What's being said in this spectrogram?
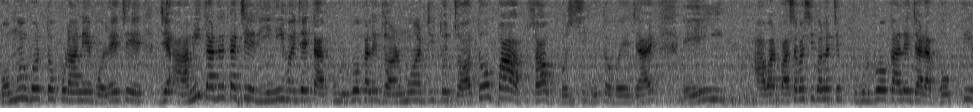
ব্রহ্মব্রত পুরাণে বলেছে যে, আমি তাদের কাছে ঋণী হয়ে যাই, তার পূর্বকালে জন্ম অর্জিত যত পাপ সব ভস্মীভূত হয়ে যায়। এই আবার পাশাপাশি বলা হচ্ছে পূর্বকালে যারা ভক্তি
